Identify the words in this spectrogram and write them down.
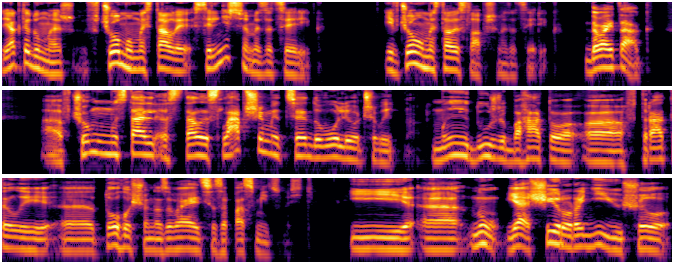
Як ти думаєш, в чому ми стали сильнішими за цей рік, і в чому ми стали слабшими за цей рік? Давай так. А в чому ми стали слабшими, це доволі очевидно. Ми дуже багато е, втратили е, того, що називається запас міцності. І е, ну, я щиро радію, що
